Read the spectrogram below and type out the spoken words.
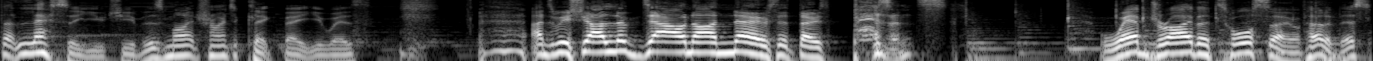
that lesser YouTubers might try to clickbait you with. and we shall look down our nose at those peasants. WebDriver Torso. I've heard of this.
